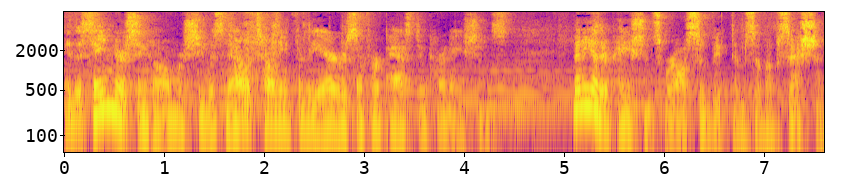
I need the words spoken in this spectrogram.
In the same nursing home where she was now atoning for the errors of her past incarnations, many other patients were also victims of obsession.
